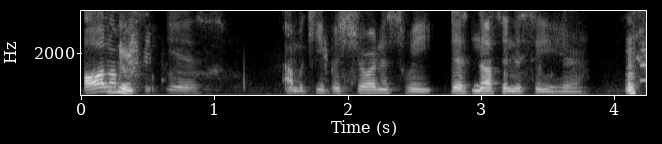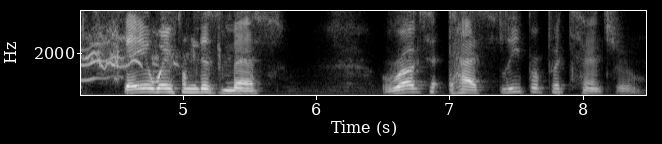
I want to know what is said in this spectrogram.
All I'm gonna say is I'm gonna keep it short and sweet. There's nothing to see here. Stay away from this mess. Ruggs has sleeper potential,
